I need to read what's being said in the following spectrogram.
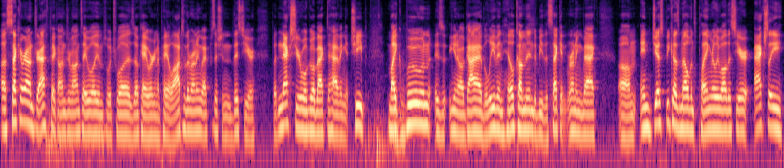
a second round draft pick on Javonte Williams, which was okay, we're going to pay a lot to the running back position this year, but next year we'll go back to having it cheap. Mike Boone is you know a guy I believe in. He'll come in to be the second running back, um, and just because Melvin's playing really well this year, actually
